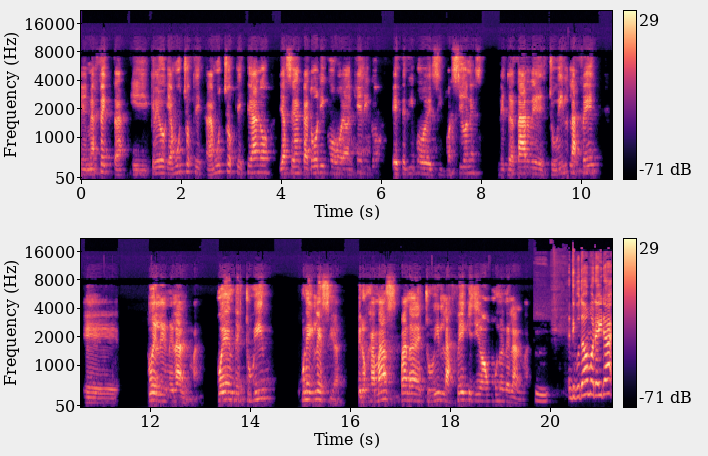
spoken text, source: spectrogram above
eh, me afecta y creo que a muchos, a muchos cristianos, ya sean católicos o evangélicos, este tipo de situaciones de tratar de destruir la fe eh, duele en el alma. Pueden destruir una iglesia, pero jamás van a destruir la fe que lleva uno en el alma. Mm. Diputado Moreira,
